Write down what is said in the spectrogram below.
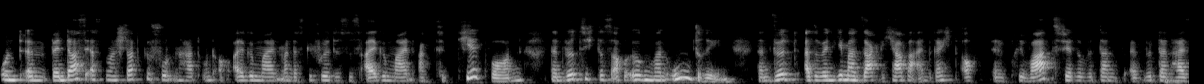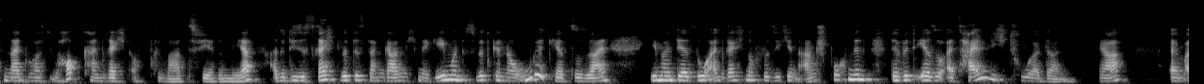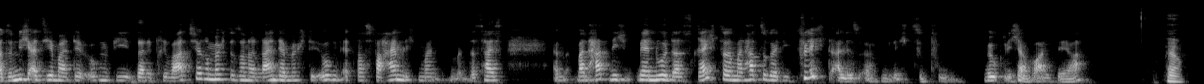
Und ähm, wenn das erstmal stattgefunden hat und auch allgemein man das Gefühl hat, es ist allgemein akzeptiert worden, dann wird sich das auch irgendwann umdrehen. Dann wird, also wenn jemand sagt, ich habe ein Recht auf äh, Privatsphäre, wird dann, äh, wird dann heißen, nein, du hast überhaupt kein Recht auf Privatsphäre mehr. Also dieses Recht wird es dann gar nicht mehr geben und es wird genau umgekehrt so sein. Jemand, der so ein Recht noch für sich in Anspruch nimmt, der wird eher so als Heimlichtuer dann, ja, ähm, also nicht als jemand, der irgendwie seine Privatsphäre möchte, sondern nein, der möchte irgendetwas verheimlichen. Das heißt, man hat nicht mehr nur das Recht, sondern man hat sogar die Pflicht, alles öffentlich zu tun. Möglicherweise, ja. Ja.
